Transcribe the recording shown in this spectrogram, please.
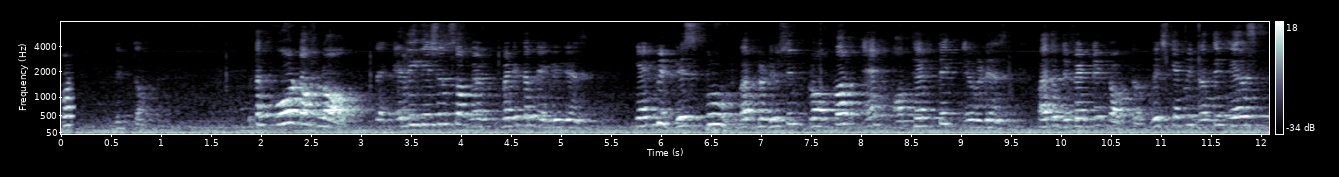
But. The court of law, the allegations of medical negligence can be disproved by producing proper and authentic evidence by the defending doctor, which can be nothing else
